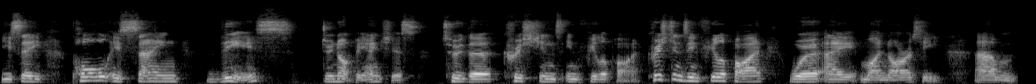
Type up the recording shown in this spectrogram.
You see, Paul is saying this do not be anxious to the Christians in Philippi. Christians in Philippi were a minority. Um,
